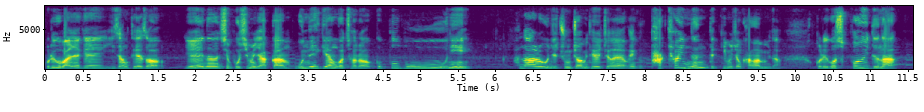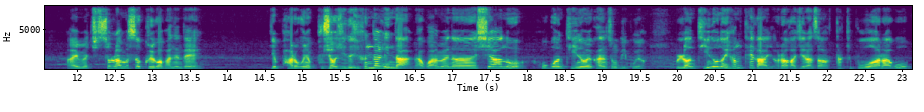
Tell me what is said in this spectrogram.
그리고 만약에 이 상태에서 얘는 지금 보시면 약간 모내기한 것처럼 끝부분이 하나로 이제 중점이 되어 있잖아요. 그러니까 박혀 있는 느낌이 좀 강합니다. 그리고 스포이드나 아니면 칫솔로 한번 쓱 긁어 봤는데 이게 바로 그냥 부셔지듯이 흩날린다 라고 하면은 시아노 혹은 디노일 가능성도 있고요. 물론 디노는 형태가 여러가지라서 딱히 보호하라고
